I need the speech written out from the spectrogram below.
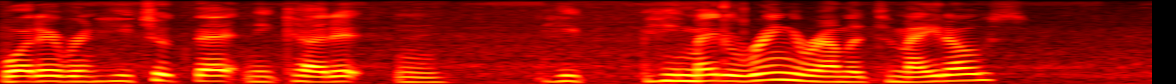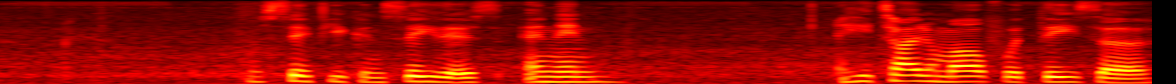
whatever and he took that and he cut it and he he made a ring around the tomatoes. Let's see if you can see this. And then he tied them off with these uh,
